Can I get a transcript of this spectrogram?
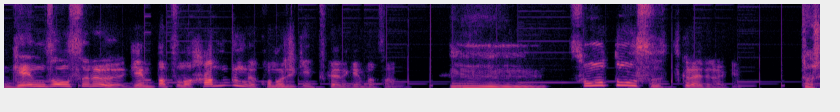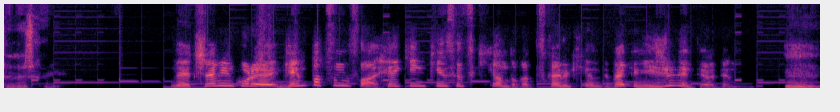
現存する原発の半分がこの時期に作られた原発なの。うん。相当数作られてるわけよ。確かに確かに。で、ちなみにこれ、原発のさ、平均建設期間とか使える期間って大体20年って言われてるの。うん。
